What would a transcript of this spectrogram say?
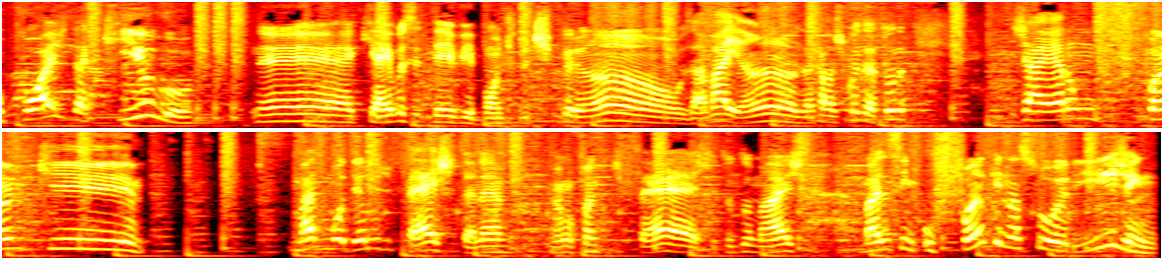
o pós daquilo, né, que aí você teve Bonde do Tigrão, os Havaianos, aquelas coisas todas, já era um funk mais modelo de festa, né? Era um funk de festa e tudo mais. Mas assim, o funk na sua origem,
